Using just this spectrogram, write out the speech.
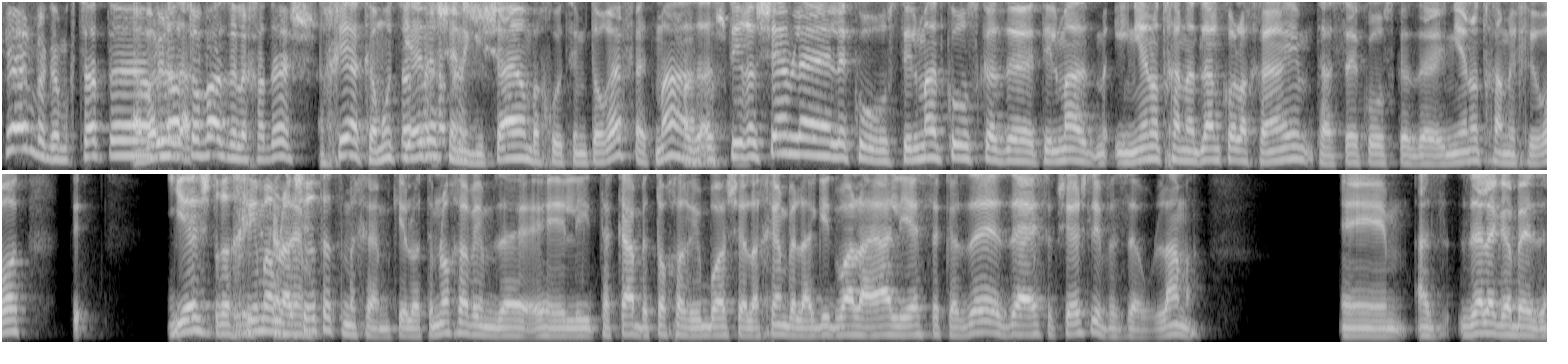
כן, וגם קצת אבל אווירה לא- טובה זה לחדש. אחי, הכמות ידע לחדש. שנגישה היום בחוץ היא מטורפת. מה, אז, אז. תירשם לקורס, תלמד קורס כזה, תלמד, עניין אותך נדל"ן כל החיים, תעשה קורס כזה, עניין אותך מכירות. יש דרכים היום להתקדם. להשאיר את עצמכם, כאילו, אתם לא חייבים זה אה, להיתקע בתוך הריבוע שלכם ולהגיד, וואלה, היה לי עסק כזה, זה העסק שיש לי וזהו, למה? אה, אז זה לגבי זה.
